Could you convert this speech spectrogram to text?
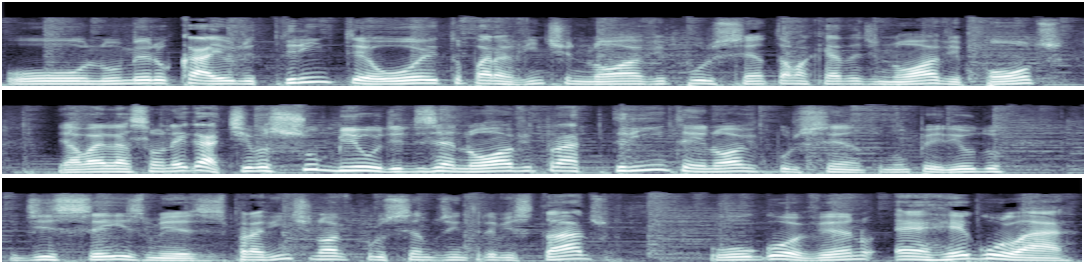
o número caiu de 38% para 29%, é uma queda de 9 pontos. E a avaliação negativa subiu de 19% para 39% num período de seis meses. Para 29% dos entrevistados, o governo é regular.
